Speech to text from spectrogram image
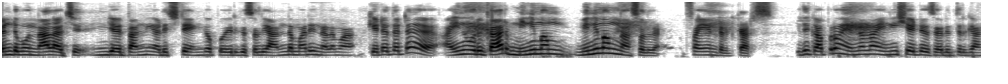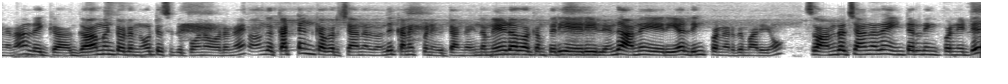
ரெண்டு மூணு நாள் ஆச்சு. இங்கே தண்ணி அடிச்சுட்டு எங்கே போயிருக்கு சொல்லி அந்த மாதிரி நிலமை. கிட்டத்தட்ட ஐநூறு கார் மினிமம் மினிமம் நான் சொல்லுவேன் ஃபைவ் ஹண்ட்ரட் கார்ஸ் இதுக்கப்புறம் என்னெல்லாம் இனிஷியேட்டிவ்ஸ் எடுத்திருக்காங்கன்னா லைக் கவர்மெண்ட்டோட நோட்டீஸுக்கு போன உடனே அவங்க கட் அண்ட் கவர் சேனல் வந்து கனெக்ட் பண்ணி விட்டாங்க. இந்த மேடாவாக்கம் பெரிய ஏரியிலேருந்து அணை ஏரியா லிங்க் பண்ணுறது மாதிரியும். ஸோ அந்த சேனலை இன்டர்லிங்க் பண்ணிட்டு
